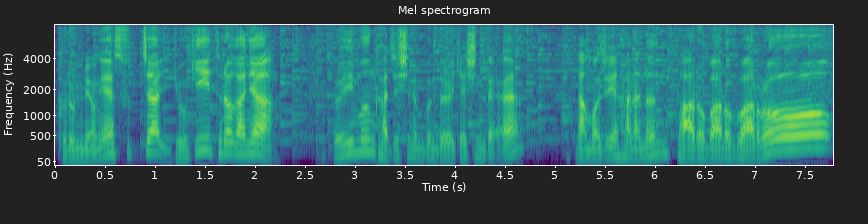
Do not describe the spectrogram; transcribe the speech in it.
그룹명에 숫자 6이 들어가냐 의문 가지시는 분들 계신데 나머지 하나는 바로 바로 바로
